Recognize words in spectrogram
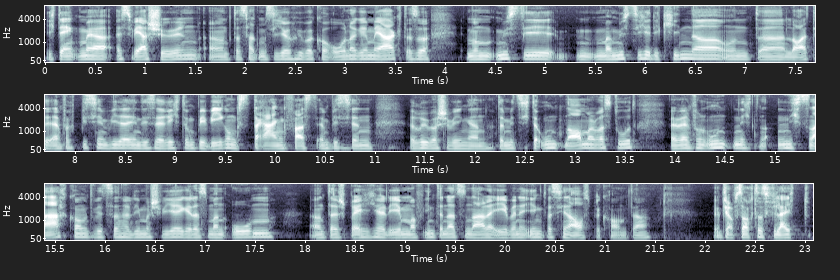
Ich denke mir, es wäre schön, und das hat man sich auch über Corona gemerkt, also man müsste, man müsste hier die Kinder und äh, Leute einfach ein bisschen wieder in diese Richtung Bewegungsdrang fast ein bisschen rüberschwingen, damit sich da unten auch mal was tut. Weil wenn von unten nicht, nichts nachkommt, wird es dann halt immer schwieriger, dass man oben, und da spreche ich halt eben auf internationaler Ebene, irgendwas hinausbekommt. Ja. Glaubst du auch, dass vielleicht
